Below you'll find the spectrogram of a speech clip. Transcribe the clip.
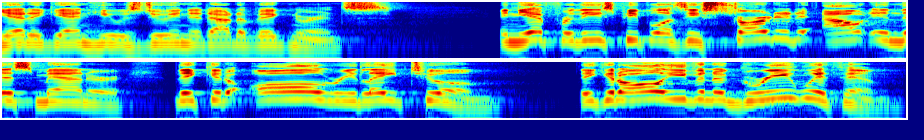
yet again, he was doing it out of ignorance. And yet, for these people, as he started out in this manner, they could all relate to him. They could all even agree with him.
